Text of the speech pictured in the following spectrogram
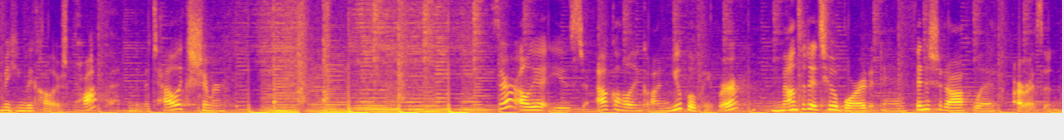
making the colors pop and the metallic shimmer. Sarah Elliott used alcohol ink on Yupo paper, mounted it to a board, and finished it off with art resin.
